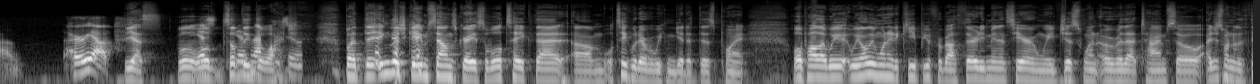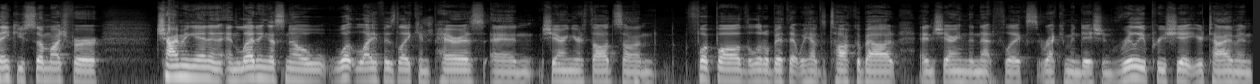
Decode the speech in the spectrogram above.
Um, hurry up. Yes. Well, yes, well something to watch. But the English game sounds great, so we'll take that. Um, we'll take whatever we can get at this point. Well, Paula, we, we only wanted to keep you for about 30 minutes here, and we just went over that time. So I just wanted to thank you so much for chiming in and, and letting us know what life is like in Paris and sharing your thoughts on football, the little bit that we have to talk about, and sharing the Netflix recommendation. Really appreciate your time, and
